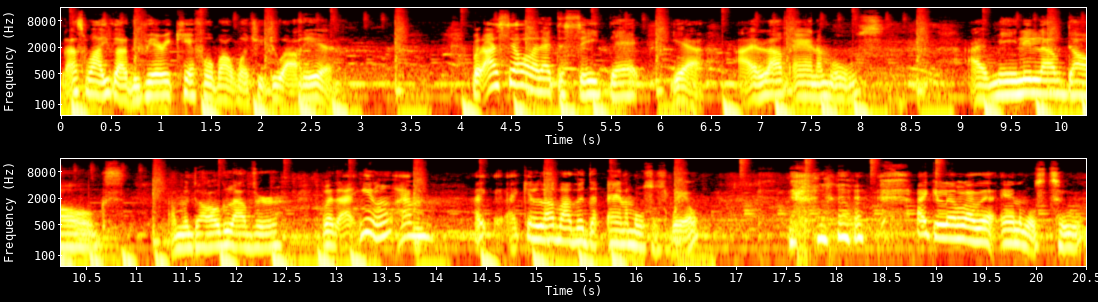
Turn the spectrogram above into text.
That's why you gotta be very careful about what you do out here. But I say all of that to say that, yeah, I love animals. I mainly love dogs. I'm a dog lover, but I, you know, I'm I, I can love other animals as well. I can love other animals too.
